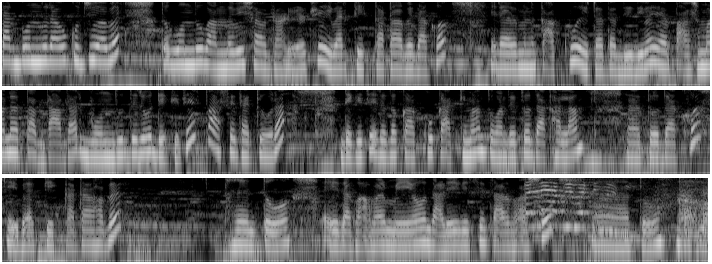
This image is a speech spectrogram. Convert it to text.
তার বন্ধুরাও কুচু হবে। তো বন্ধু বান্ধবী সব দাঁড়িয়ে আছে। এবার কেক কাটা হবে দেখো। এটা মানে কাকু এটা তার দিদিভাই। আর পাশে মানে তার দাদার বন্ধুদেরও ডেকেছে। পাশে থাকে ওরা। ডেকেছে এটা তো কাকু কাকিমা তোমাদের তো দেখালাম। তো দেখো এবার কেক কাটা হবে। হ্যাঁ তো এই দেখো আমার মেয়েও দাঁড়িয়ে গেছে তার পাশে। তো দেখো।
